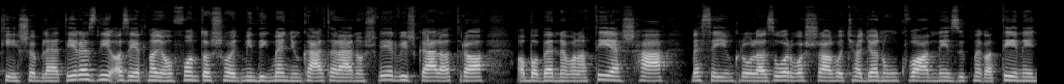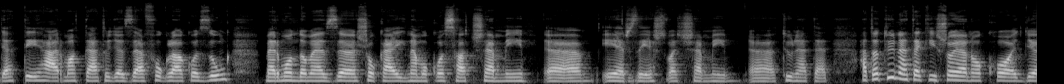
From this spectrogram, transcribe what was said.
később lehet érezni. Azért nagyon fontos, hogy mindig menjünk általános vérvizsgálatra, abba benne van a TSH, beszéljünk róla az orvossal, hogyha gyanunk van, nézzük meg a T4-et, T3-at, tehát hogy ezzel foglalkozzunk, mert mondom, ez sokáig nem okozhat semmi érzést, vagy semmi tünetet. Hát a tünetek is olyanok, hogy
